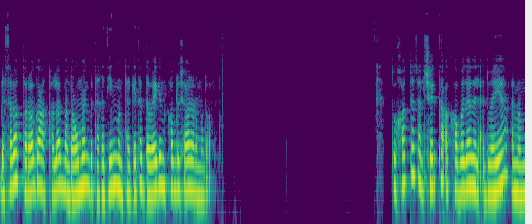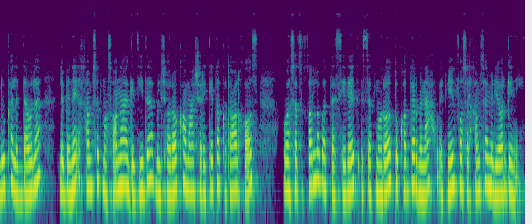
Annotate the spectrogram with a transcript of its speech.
بسبب تراجع الطلب مدعومًا بتخزين منتجات الدواجن قبل شهر رمضان. تخطط الشركة القابضة للأدوية المملوكة للدولة لبناء خمسة مصانع جديدة بالشراكة مع شركات القطاع الخاص وستتطلب التسهيلات استثمارات تقدر بنحو اتنين فاصل خمسة مليار جنيه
